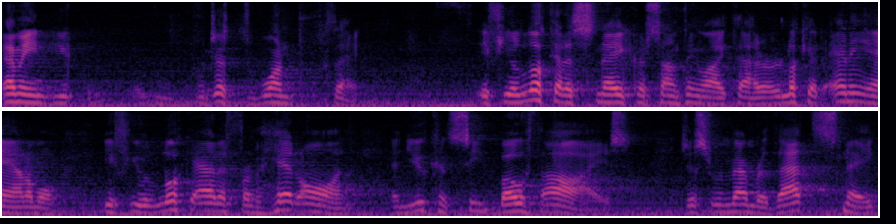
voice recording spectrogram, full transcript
I mean, you, just one thing. If you look at a snake or something like that, or look at any animal, if you look at it from head on and you can see both eyes, just remember that snake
